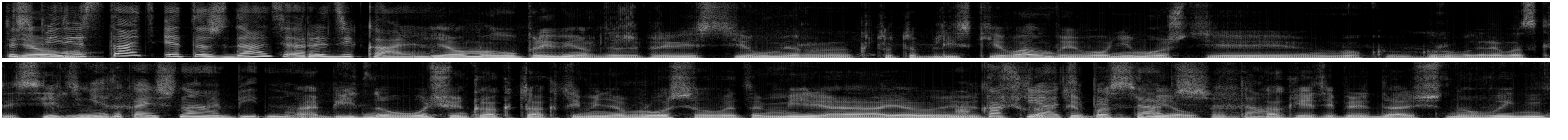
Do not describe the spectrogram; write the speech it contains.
То есть Я вам- перестать это ждать радикально. Я вам могу пример даже привести. Умер кто-то близкий вам, вы его не можете, ну, грубо говоря, воскресить. Мне это, конечно, обидно. Обидно очень. Как так? Ты меня бросил в этом мире, а, я, А это как ж я ты теперь посмел? дальше, да. Как я теперь дальше? Но вы не,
